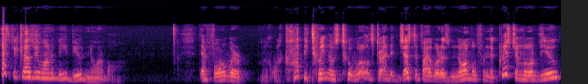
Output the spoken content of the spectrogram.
That's because we want to be viewed normal. Therefore, we're, we're caught between those two worlds trying to justify what is normal from the Christian worldview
